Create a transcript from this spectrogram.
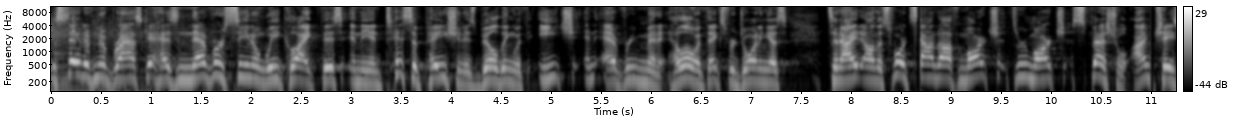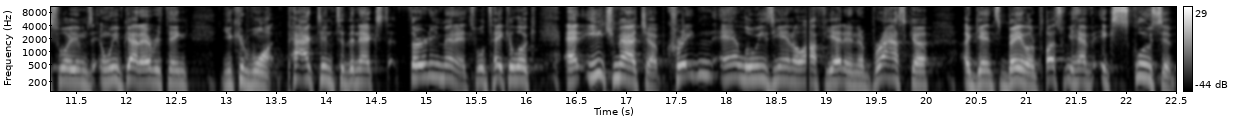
The state of Nebraska has never seen a week like this, and the anticipation is building with each and every minute. Hello, and thanks for joining us tonight on the Sports Sound Off March through March special. I'm Chase Williams, and we've got everything you could want packed into the next 30 minutes. We'll take a look at each matchup Creighton and Louisiana Lafayette and Nebraska against Baylor. Plus, we have exclusive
